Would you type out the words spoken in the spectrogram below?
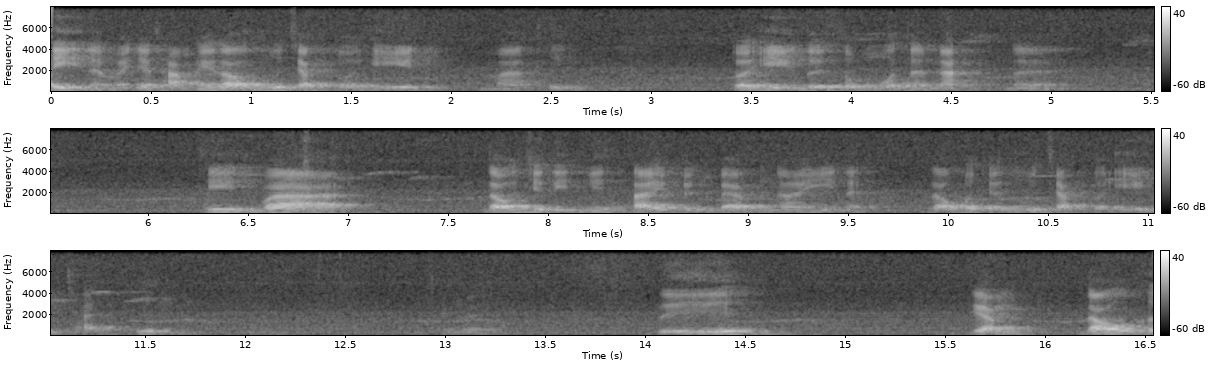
ติเนี่ยมันจะทำให้เรารู้จักตัวเองมากขึ้น ตัวเองโดยสมมตินะนะนะที่ว่าเราจะดินนิสัยเป็นแบบไหนเนะี่ยเราก็จะรู้จักตัวเองชัดขึ้นใช่ไหมหรืออย่างเราเค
